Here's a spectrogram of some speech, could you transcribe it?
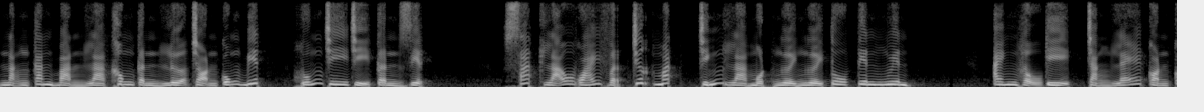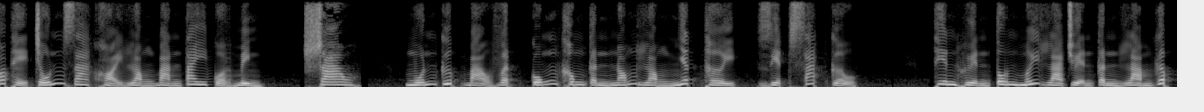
Nặng căn bản là không cần lựa chọn cũng biết huống chi chỉ cần diệt. Sát lão quái vật trước mắt chính là một người người tu tiên nguyên. Anh hậu kỳ chẳng lẽ còn có thể trốn ra khỏi lòng bàn tay của mình. Sao? Muốn cướp bảo vật cũng không cần nóng lòng nhất thời, diệt sát cửu. Thiên huyền tôn mới là chuyện cần làm gấp.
